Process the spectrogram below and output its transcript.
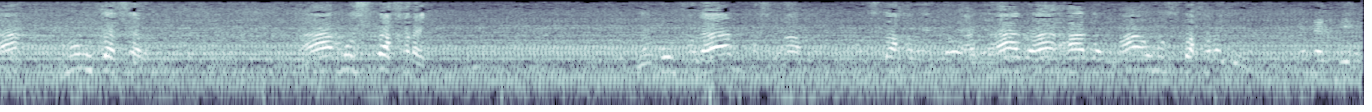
ها؟ منكسر. ها؟ مستخرج. نقول فلان مستخرج. يعني هذا هذا الماء مستخرج. من البئر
